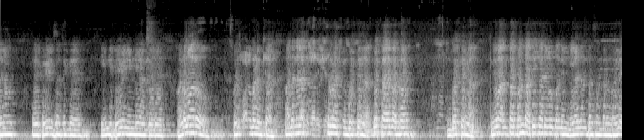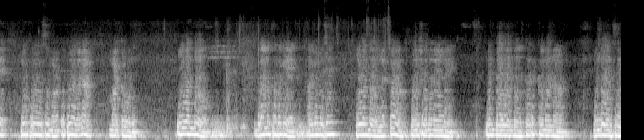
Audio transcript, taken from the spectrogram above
ಏನು, ಈ ಬೇವಿನ ಸಸಿಗೆ ಇಂಡಿ ಬೇವಿನ ಇಂಡಿಯಾ ಅಂತೇಳಿ ಹಲವಾರು ಅದನ್ನೆಲ್ಲ ಗೊತ್ತಿಲ್ಲ. ಗೊತ್ತಾಗೋದ್ರ ಗೊತ್ತಿಲ್ಲ. ನೀವು ಅಂತ ಬಂದು ಅಧಿಕಾರಿಗಳು ಬಂದು ನಿಮ್ಗೆ ಹೇಳಿದಂಥ ಸಂದರ್ಭದಲ್ಲಿ ನೀವು ಉಪಯೋಗಿಸ, ಉಪಯೋಗನ ಮಾಡ್ಕೋಬಹುದು ಈ ಒಂದು ಗ್ರಾಮ ಸಭೆಗೆ ಆಗಮಿಸಿ ಈ ಒಂದು ಲೆಕ್ಕ ಪರಿಶೋಧನೆಯಲ್ಲಿ ನಿಂತ ಈ ಒಂದು ಕಾರ್ಯಕ್ರಮವನ್ನು ಮುಂದುವರಿಸಿ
